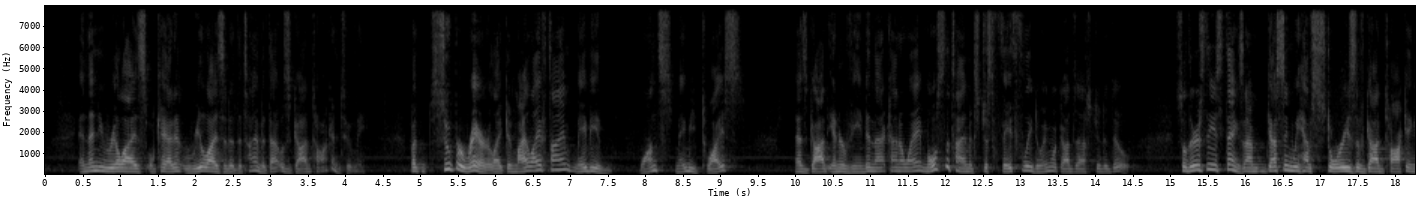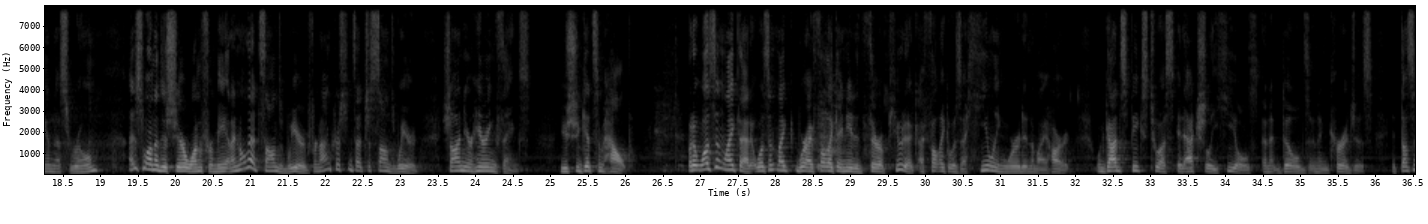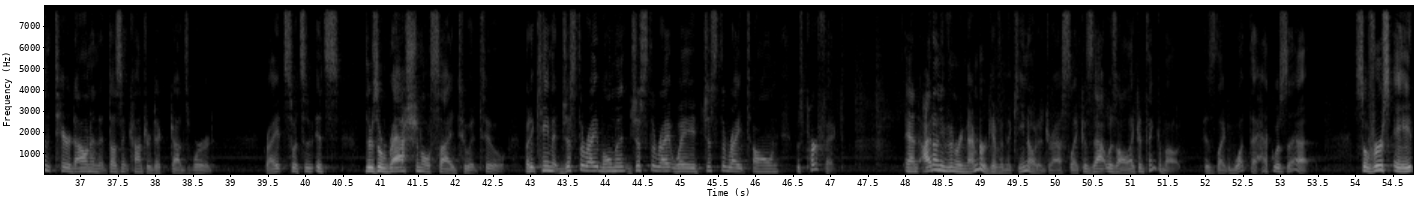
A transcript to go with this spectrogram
And then you realize, okay, I didn't realize it at the time, but that was God talking to me. But super rare. Like in my lifetime, maybe once, maybe twice, has God intervened in that kind of way? Most of the time, it's just faithfully doing what God's asked you to do. So there's these things. I'm guessing we have stories of God talking in this room. I just wanted to share one for me. And I know that sounds weird. For non Christians, that just sounds weird. Seann, you're hearing things. You should get some help. But it wasn't like that. It wasn't like where I felt like I needed therapeutic. I felt like it was a healing word into my heart. When God speaks to us, it actually heals and it builds and encourages. It doesn't tear down and it doesn't contradict God's word right? So it's, it's, there's a rational side to it too. But it came at just the right moment, just the right way, just the right tone. It was perfect. And I don't even remember giving the keynote address, like, because that was all I could think about. Is like, what the heck was that? So verse eight,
